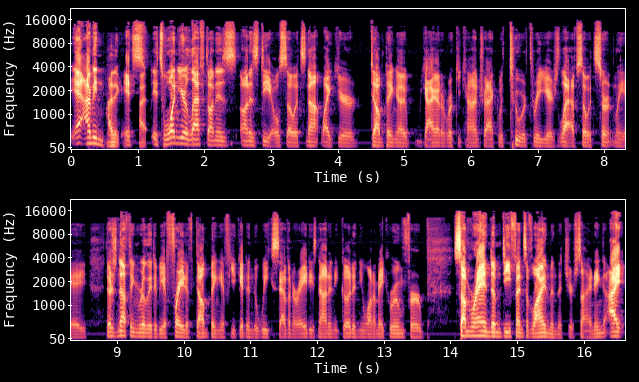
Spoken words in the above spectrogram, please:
Yeah, I mean, I think it's I, it's one year left on his on his deal, so it's not like you're dumping a guy on a rookie contract with two or three years left. So it's certainly a there's nothing really to be afraid of dumping if you get into week seven or eight. He's not any good, and you want to make room for some random defensive lineman that you're signing. I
